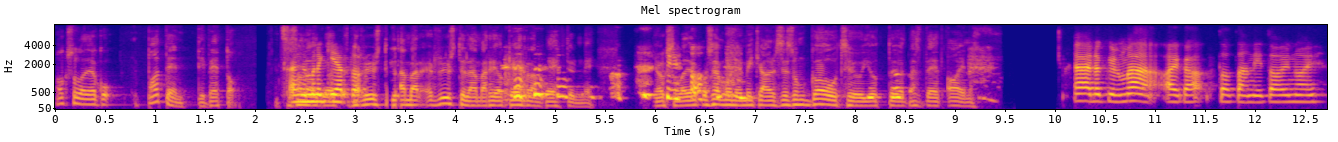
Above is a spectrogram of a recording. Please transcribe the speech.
Onko sulla joku patenttiveto? Et sä sanoit kierto- että Rystylämäri, rystylämäri on kerran tehty, niin onko sulla joku semmoinen, mikä on se sun go-to-juttu, jota sä teet aina? Ää, no kyllä mä aika, tota, niin toi, noi,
